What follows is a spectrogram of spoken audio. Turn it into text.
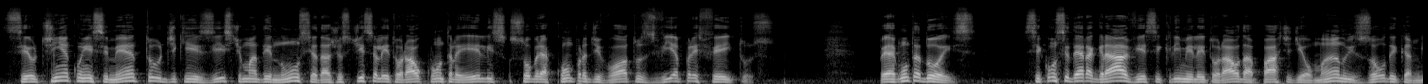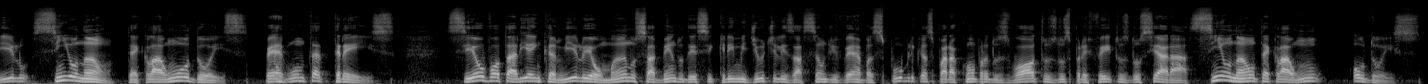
Se eu tinha conhecimento de que existe uma denúncia da Justiça Eleitoral contra eles sobre a compra de votos via prefeitos. Pergunta 2. Se considera grave esse crime eleitoral da parte de Elmano, Isolda e Camilo, sim ou não? Tecla 1 ou 2. Pergunta 3. Se eu votaria em Camilo e Elmano sabendo desse crime de utilização de verbas públicas para a compra dos votos dos prefeitos do Ceará, sim ou não? Tecla 1 ou 2.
